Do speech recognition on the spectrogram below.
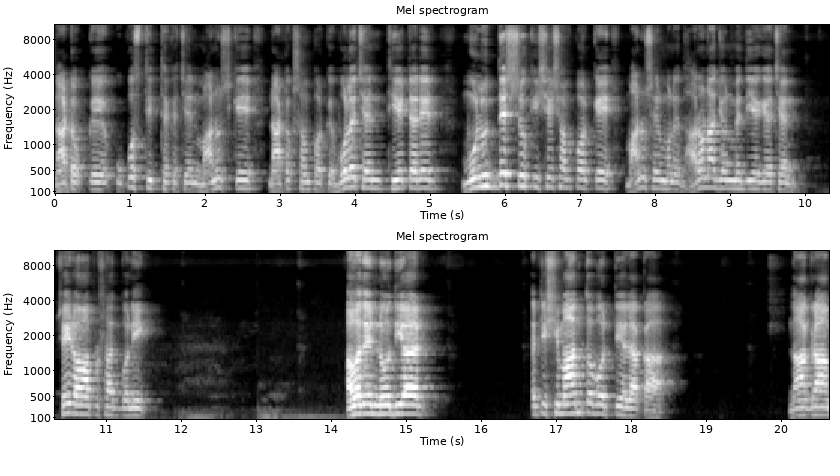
নাটককে উপস্থিত থেকেছেন, মানুষকে নাটক সম্পর্কে বলেছেন, থিয়েটারের মূল উদ্দেশ্য কি সে সম্পর্কে মানুষের মনে ধারণা জন্মে দিয়ে গেছেন, সেই রমাপ্রসাদ বণিক। আমাদের নদিয়ার একটি সীমান্তবর্তী এলাকা না গ্রাম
